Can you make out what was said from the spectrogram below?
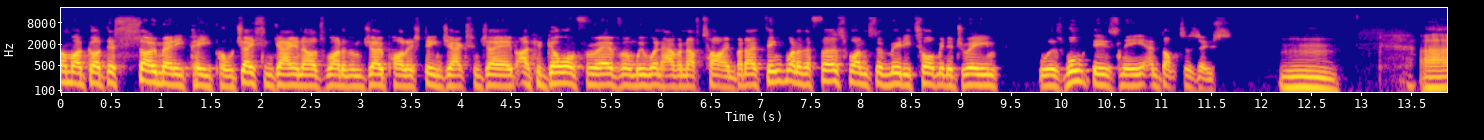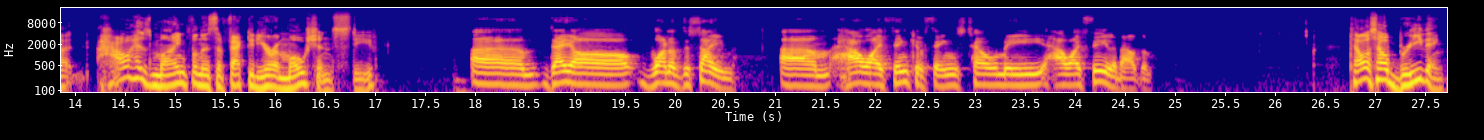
Oh my God, there's so many people. Jason Gaignard's one of them, Joe Polish, Dean Jackson, Jay Abe. I could go on forever and we wouldn't have enough time. But I think one of the first ones that really taught me to dream was Walt Disney and Dr. Seuss. Mm. Uh, how has mindfulness affected your emotions, Steve? Um, they are one of the same. Um, how I think of things tell me how I feel about them. Tell us how breathing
